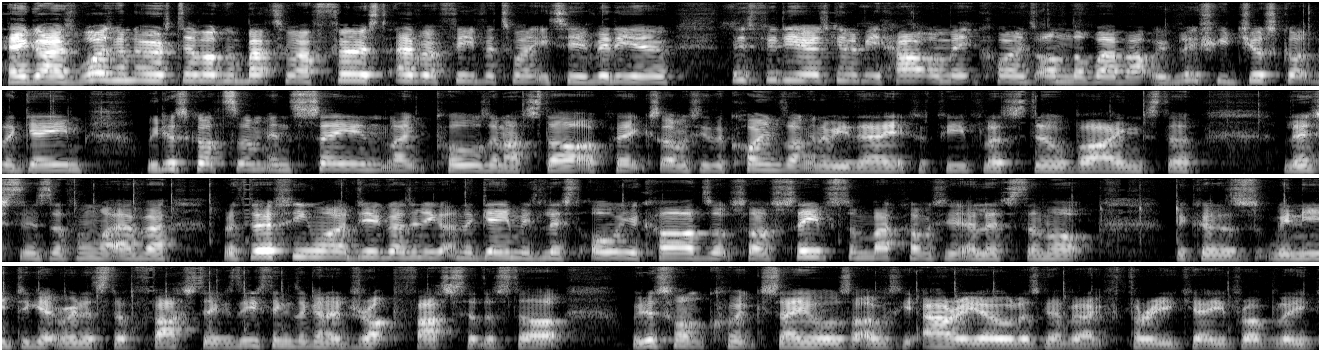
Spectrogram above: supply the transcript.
Hey guys, what's going on Earth Welcome back to our first ever FIFA 22 video. This video is going to be how to make coins on the web app. We've literally just got the game. We just got some insane like pulls in our starter picks. Obviously the coins aren't going to be there because people are still buying stuff, listing stuff and whatever. But the first thing you want to do guys when you get in the game is list all your cards up. So I've saved some back obviously to list them up because we need to get rid of stuff faster because these things are going to drop fast at the start. We just want quick sales. Obviously, Areola is going to be like 3k probably.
